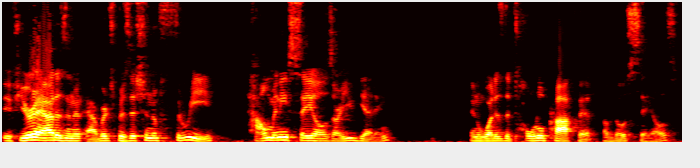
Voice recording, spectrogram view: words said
if your ad is in an average position of three, how many sales are you getting, and what is the total profit of those sales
